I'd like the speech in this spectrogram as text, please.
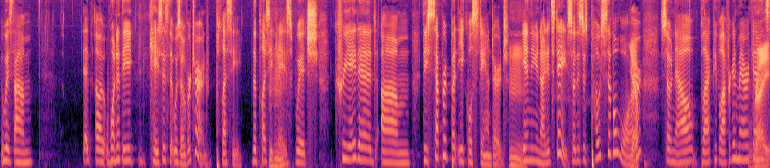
It was um, uh, one of the cases that was overturned, Plessy, the Plessy Mm-hmm. case, which created um, the separate but equal standard in the United States. So this is post Civil War. Mm. Yep. So now Black people, African Americans Right.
